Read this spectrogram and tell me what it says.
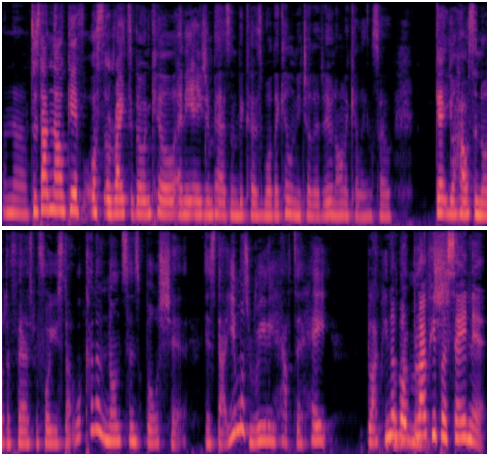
I know. Does that now give us a right to go and kill any Asian person because well they're killing each other, they're doing honor killing, so get your house in order first before you start. What kind of nonsense bullshit is that? You must really have to hate black people. No, but black much. people are saying it.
